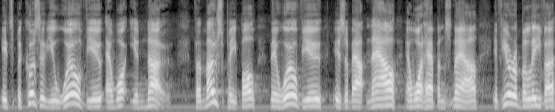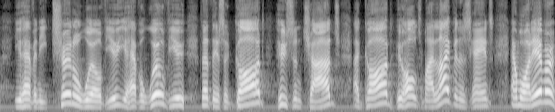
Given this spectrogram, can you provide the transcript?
It's because of your worldview and what you know. For most people, their worldview is about now and what happens now. If you're a believer, you have an eternal worldview. You have a worldview that there's a God who's in charge, a God who holds my life in his hands, and whatever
